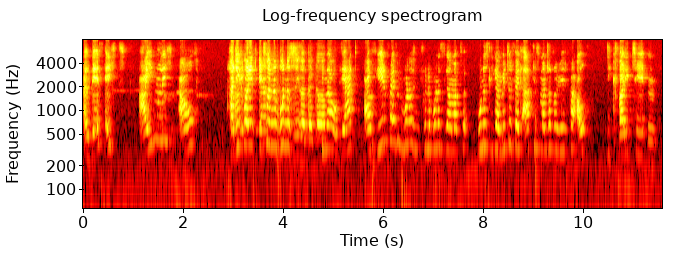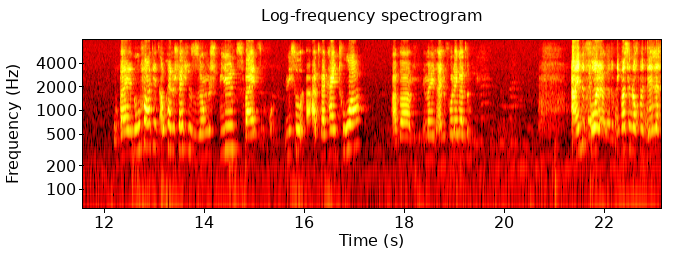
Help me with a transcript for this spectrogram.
also der ist echt eigentlich auch, Hat die Qualität für einen Bundesliga-Bäcker. genau, der hat auf jeden Fall für eine, Bundes für eine Bundesliga, Bundesliga Mittelfeld Abstiegsmannschaft auf jeden Fall auch die Qualitäten. Bei Hannover hat jetzt auch keine schlechte Saison gespielt, zwar jetzt nicht so, zwar kein Tor, aber immerhin eine Vorlage, also Eine Vorlage. Eben hast du noch mit sehr, sehr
